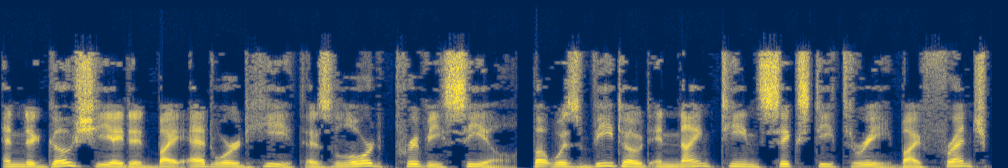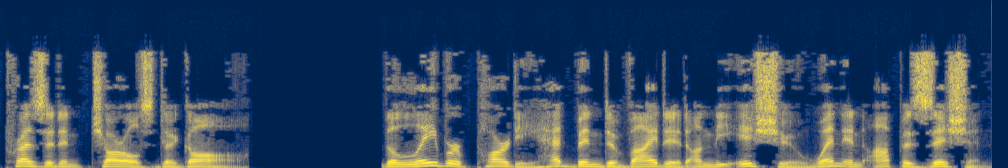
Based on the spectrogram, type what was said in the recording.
and negotiated by Edward Heath as Lord Privy Seal, but was vetoed in 1963 by French President Charles de Gaulle. The Labour Party had been divided on the issue when in opposition,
